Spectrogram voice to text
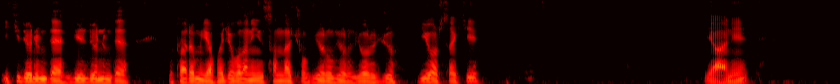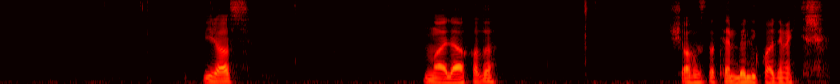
iki dönümde bir dönümde bu tarımı yapacak olan insanlar çok yoruluyoruz, yorucu diyorsa ki yani biraz bununla alakalı şahısta tembellik var demektir.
